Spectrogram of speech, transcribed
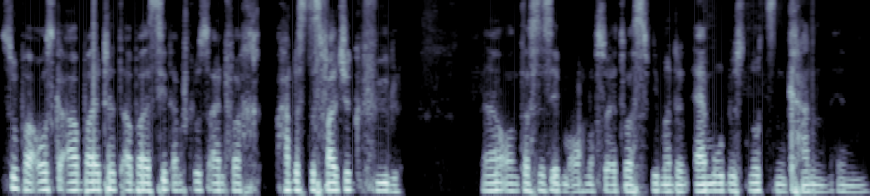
super ausgearbeitet, aber es sieht am Schluss einfach, hat es das falsche Gefühl. Ja, und das ist eben auch noch so etwas, wie man den R-Modus nutzen kann in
